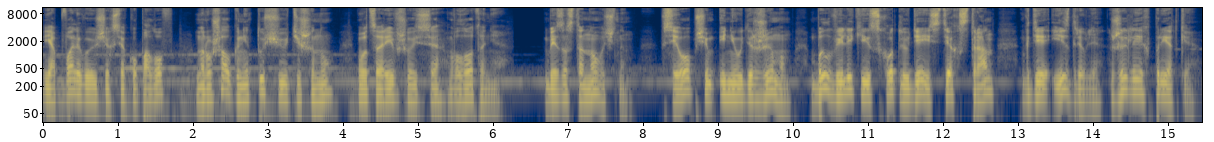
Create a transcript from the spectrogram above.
и обваливающихся куполов нарушал гнетущую тишину, воцарившуюся в Лотоне. Безостановочным, всеобщим и неудержимым был великий исход людей из тех стран, где издревле жили их предки –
